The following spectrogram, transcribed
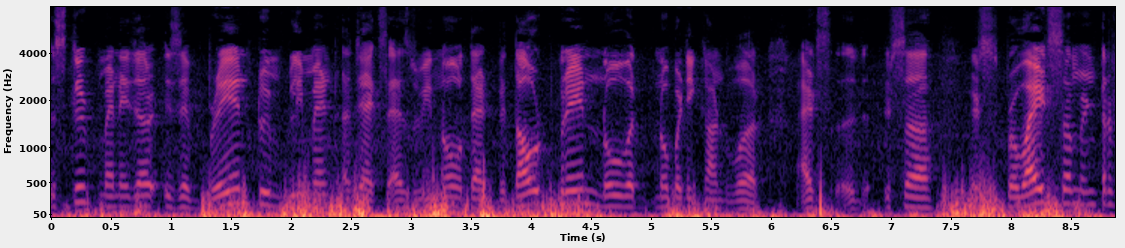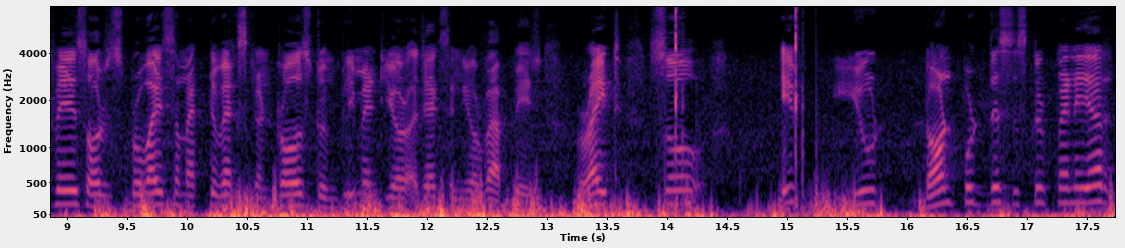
script manager is a brain to implement Ajax as we know that without brain no nobody can't work. It's it's a it provides some interface or it provides some ActiveX controls to implement your Ajax in your web page right? So if you don't put this script manager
